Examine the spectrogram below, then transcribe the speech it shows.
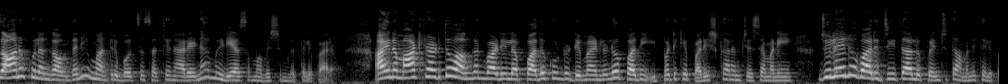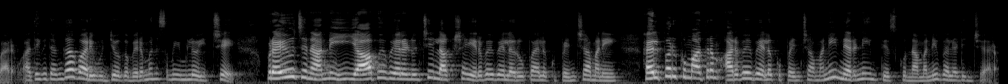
సానుకూలంగా ఉందని మంత్రి బొత్స సత్యనారాయణ మీడియా సమావేశంలో తెలిపారు. ఆయన మాట్లాడుతూ అంగన్వాడీల పదకొండు డిమాండ్లలో పది ఇప్పటికే పరిష్కారం చేశామని జూలైలో వారి జీతాలు పెంచుతామని తెలిపారు. అదేవిధంగా వారి ఉద్యోగ విరమణ సమయంలో ఇచ్చే ప్రయోజనాన్ని యాభై వేల నుంచి లక్ష ఇరవై వేల రూపాయలకు పెంచామని హెల్పర్కు మాత్రం అరవై వేలకు పెంచామని నిర్ణయం తీసుకున్నామని వెల్లడించారు.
